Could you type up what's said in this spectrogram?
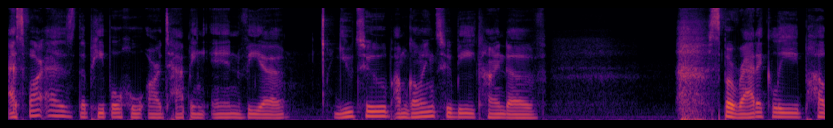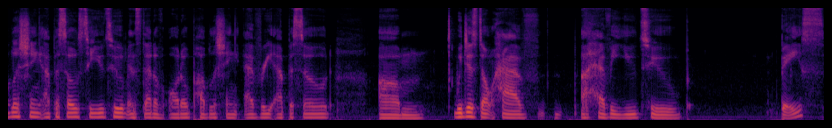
As far as the people who are tapping in via YouTube, I'm going to be kind of sporadically publishing episodes to YouTube instead of auto publishing every episode um, we just don't have a heavy YouTube base,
